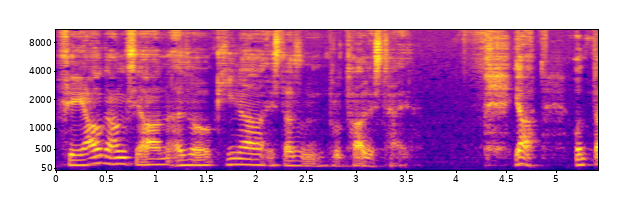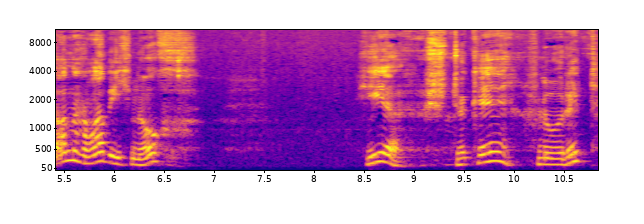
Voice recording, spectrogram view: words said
für Jahrgangsjahren, also China ist das ein brutales Teil. Ja, und dann habe ich noch hier Stücke Fluorid.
